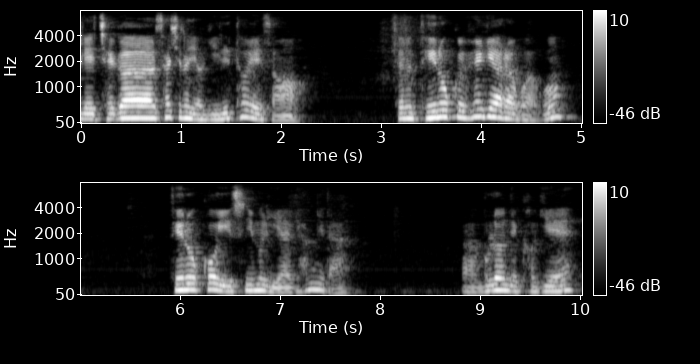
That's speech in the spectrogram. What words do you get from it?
예, 제가 사실은 여기 일터에서 저는 대놓고 회개하라고 하고 대놓고 예수님을 이야기합니다. 아, 물론 이제 거기에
